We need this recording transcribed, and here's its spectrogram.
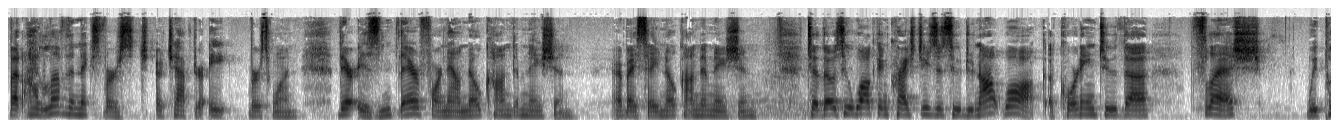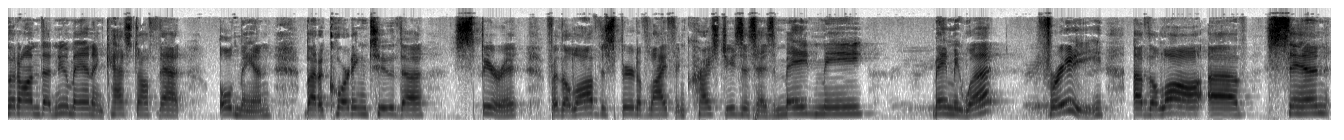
But I love the next verse, uh, chapter 8, verse 1. There is therefore now no condemnation Everybody say no condemnation. To those who walk in Christ Jesus who do not walk according to the flesh, we put on the new man and cast off that old man, but according to the Spirit, for the law of the Spirit of life in Christ Jesus has made me, made me what? Free of the law of sin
